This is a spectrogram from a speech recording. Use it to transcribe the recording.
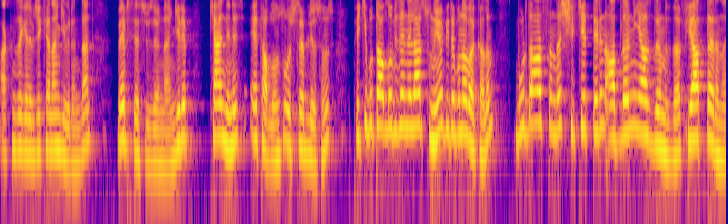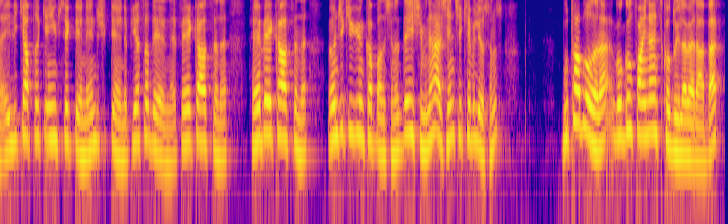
Aklınıza gelebilecek herhangi birinden web sitesi üzerinden girip kendiniz e-tablonuzu oluşturabiliyorsunuz. Peki bu tablo bize neler sunuyor? Bir de buna bakalım. Burada aslında şirketlerin adlarını yazdığımızda fiyatlarını, 52 haftalık en yüksek değerini, en düşük değerini, piyasa değerini, FK'sını, HBK'sını, önceki gün kapanışını, değişimini her şeyini çekebiliyorsunuz. Bu tablolara Google Finance koduyla beraber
